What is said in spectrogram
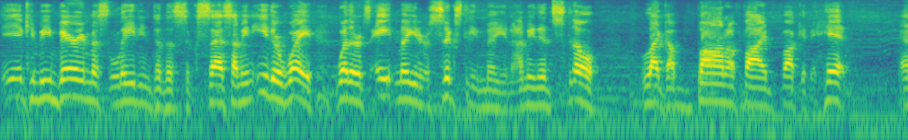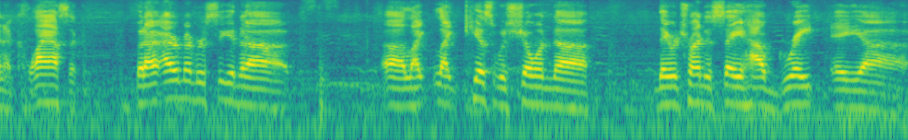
it can be very misleading to the success. I mean, either way, whether it's eight million or sixteen million, I mean, it's still like a bona fide fucking hit and a classic. But I, I remember seeing uh, uh, like like Kiss was showing uh, they were trying to say how great a uh,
